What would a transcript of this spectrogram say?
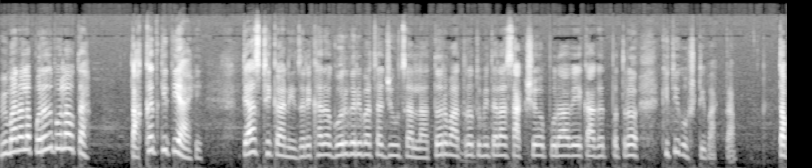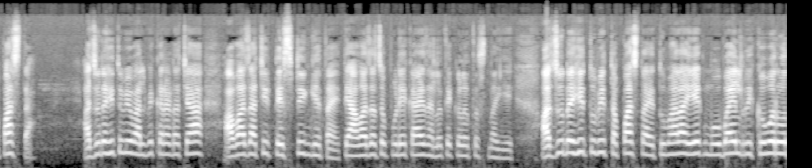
विमानाला परत बोलावता. ताकद किती आहे? त्याच ठिकाणी जर एखादा गोरगरिबाचा जीव चालला तर मात्र तुम्ही त्याला साक्ष पुरावे कागदपत्र किती गोष्टी मागता? तपासता. अजूनही तुम्ही वाल्मिक कराडाच्या आवाजाची टेस्टिंग घेताय. त्या आवाजाचं पुढे काय झालं ते कळतच नाहीये. अजूनही तुम्ही तपासताय. तुम्हाला एक मोबाईल रिकवर होत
